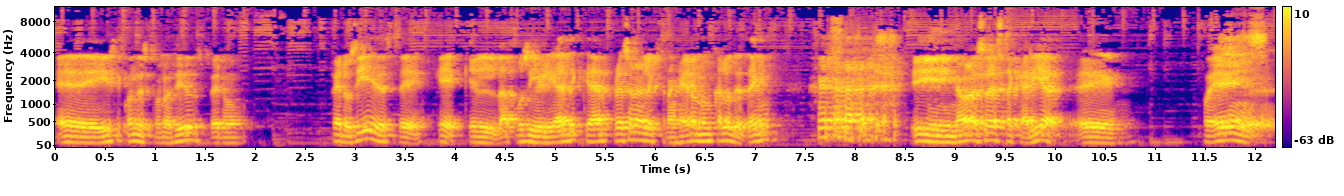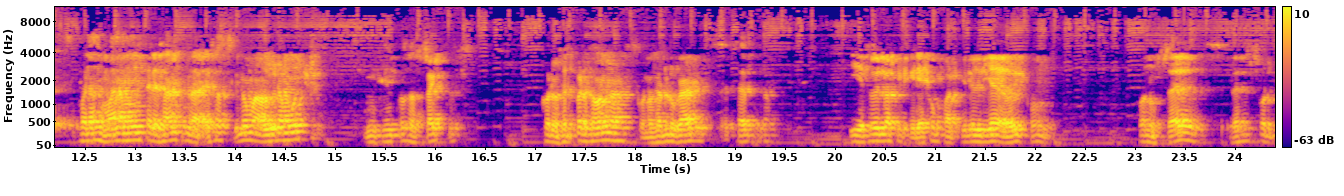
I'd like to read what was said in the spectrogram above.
eh, irse con desconocidos, pero, pero sí, este, que, que la posibilidad de quedar preso en el extranjero nunca los detenga. y no, eso destacaría. Eh, fue, fue una semana muy interesante, esa sí no madura mucho en distintos aspectos. Conocer personas, conocer lugares, etc. Y eso es lo que quería compartir el día de hoy con, con ustedes. Gracias por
